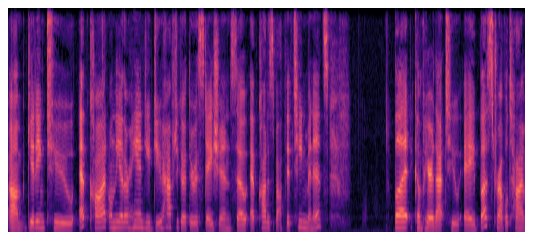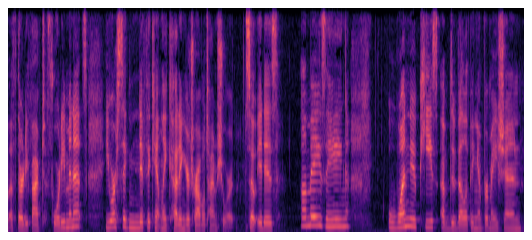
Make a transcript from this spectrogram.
Um, getting to Epcot, on the other hand, you do have to go through a station. So Epcot is about 15 minutes. But compare that to a bus travel time of 35 to 40 minutes, you are significantly cutting your travel time short. So it is amazing. One new piece of developing information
